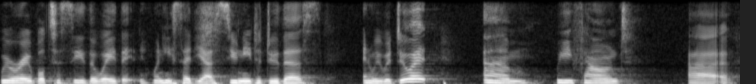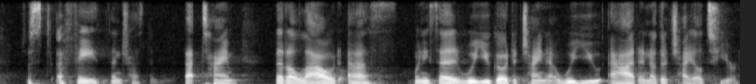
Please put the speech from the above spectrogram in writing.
We were able to see the way that when He said, Yes, you need to do this, and we would do it, um, we found uh, just a faith and trust in Him at that time that allowed us, when He said, Will you go to China? Will you add another child to your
